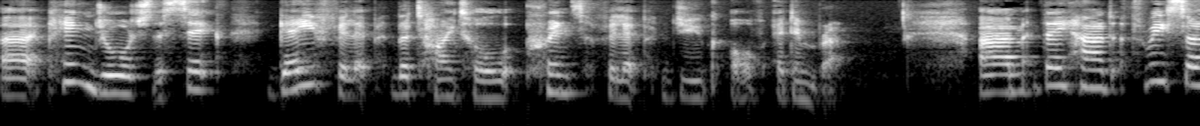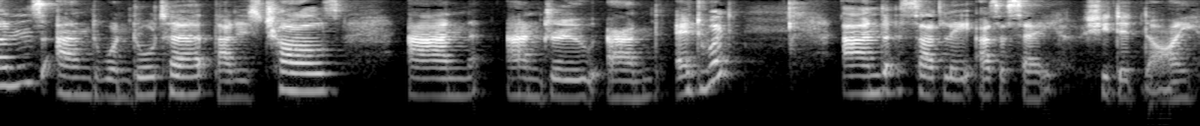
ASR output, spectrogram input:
uh, King George VI gave Philip the title Prince Philip, Duke of Edinburgh. Um, they had three sons and one daughter, that is Charles, Anne, Andrew, and Edward. And sadly, as I say, she did die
